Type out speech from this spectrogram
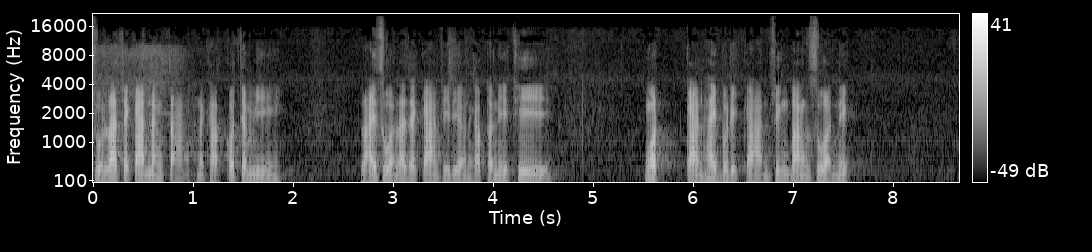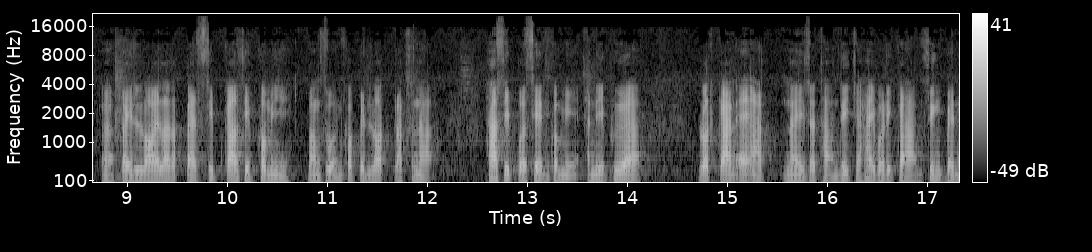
ส่วนราชการต่างๆนะครับ ก็จะมี หลายส่วนราชการทีเดียวนะครับ ตอนนี้ที่งดการให้บริการ ซึ่งบางส่วนนี่ไปร้อยละแปดสิบเก้าสิบก็มี บางส่วนก็เป็นลดลักษณะ50%ก็มี อันนี้เพื่อลดการแออัดในสถานที่จะให้บริการ ซึ่งเป็น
